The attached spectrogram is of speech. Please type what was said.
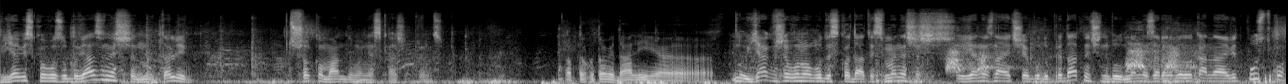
я військово зобов'язаний ще. Ну далі що командування скаже, в принципі. Тобто готові далі. е, Ну як вже воно буде складатись? У мене ще ж я не знаю, чи я буду придатний, чи не буду. У мене зараз ВЛК на відпустку,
